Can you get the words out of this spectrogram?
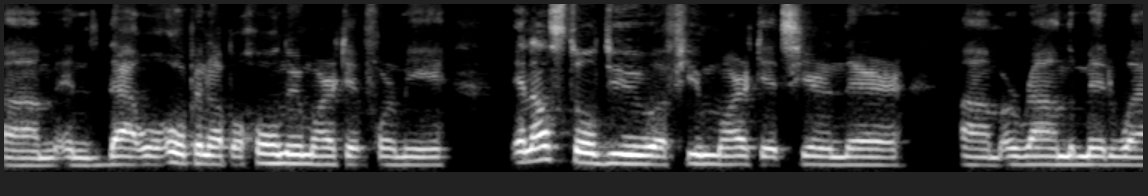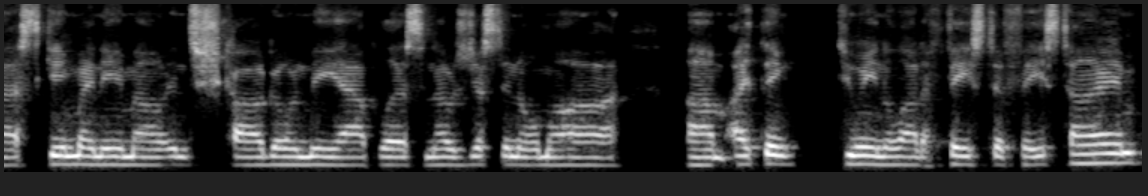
um, and that will open up a whole new market for me. And I'll still do a few markets here and there um, around the Midwest, getting my name out in Chicago and Minneapolis, and I was just in Omaha. Um, I think doing a lot of face to face time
